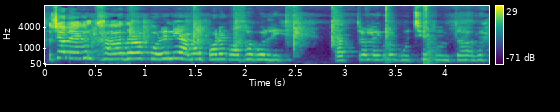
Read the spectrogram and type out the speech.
তো চলো এখন খাওয়া দাওয়া করে নি, আবার পরে কথা বলি। রাত্রে এগুলো গুছিয়ে তুলতে হবে।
